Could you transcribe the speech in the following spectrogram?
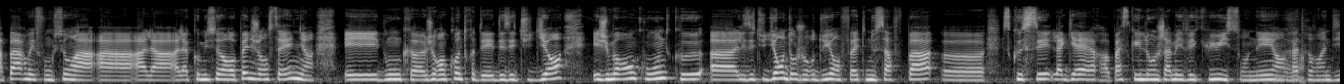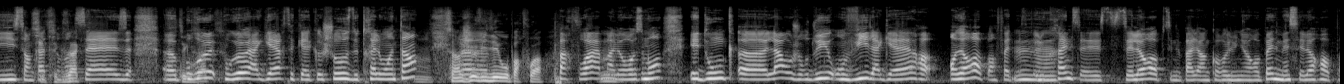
à part mes fonctions à, la, Commission européenne, j'enseigne et donc euh, je rencontre des, étudiants et je me rends compte que euh, les étudiants d'aujourd'hui en fait ne savent pas euh, ce que c'est la guerre parce qu'ils l'ont jamais vécu. Ils sont nés en 90, en 96. pour eux, pour eux, la guerre c'est quelque chose de très lointain. Mmh. C'est un jeu vidéo parfois. Parfois, mmh. malheureusement. Et donc là aujourd'hui, on vit la guerre en Europe en fait. Mmh. L'Ukraine c'est l'Europe. Ce n'est pas encore l'Union européenne, mais c'est l'Europe.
